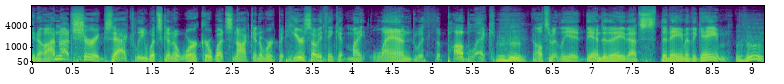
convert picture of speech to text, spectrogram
You know, I'm not sure exactly what's going to work or what's not going to work, but here's how I think it might land with the public. And ultimately, at the end of the day, that's the name of the game. Mm-hmm.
